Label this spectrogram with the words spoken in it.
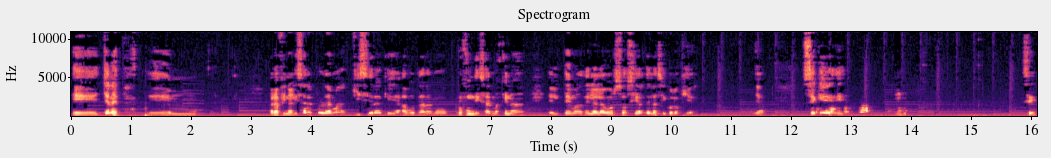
Eh, Janet, em, para finalizar el programa quisiera que abordáramos, profundizar más que nada el tema de la labor social de la psicología. ¿Ya? Sé que... Eh, ¿Sí?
